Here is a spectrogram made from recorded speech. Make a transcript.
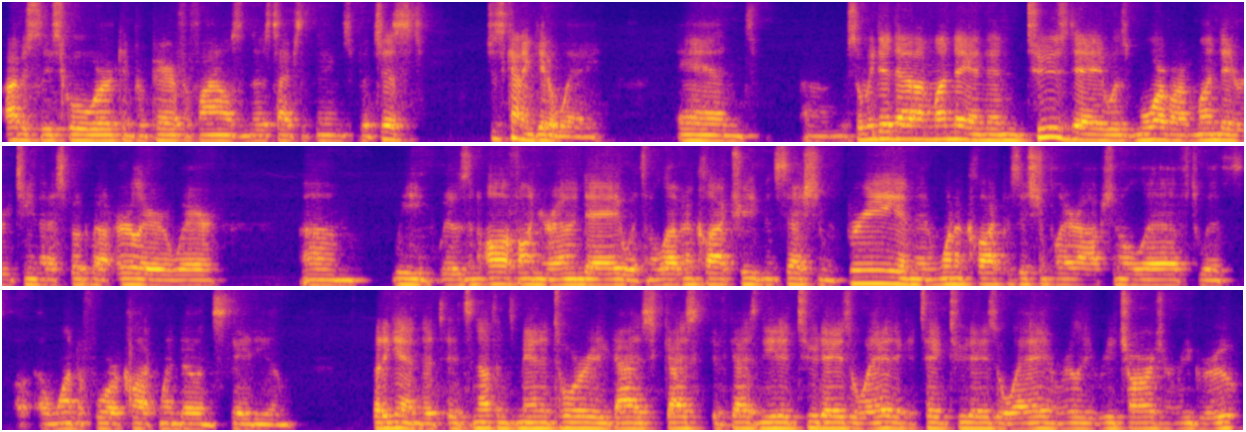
obviously schoolwork and prepare for finals and those types of things, but just just kind of get away. And um, so we did that on Monday, and then Tuesday was more of our Monday routine that I spoke about earlier, where um, we it was an off on your own day with an 11 o'clock treatment session with Bree, and then one o'clock position player optional lift with a one to four o'clock window in the stadium. But again, it, it's nothing's mandatory. Guys, guys, if guys needed two days away, they could take two days away and really recharge and regroup.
